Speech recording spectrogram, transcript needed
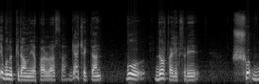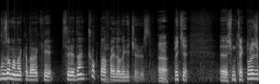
ve bunu planlı yaparlarsa gerçekten bu 4 aylık süreyi şu bu zamana kadarki süreden çok daha faydalı geçiririz. Evet. Peki e, şimdi teknoloji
